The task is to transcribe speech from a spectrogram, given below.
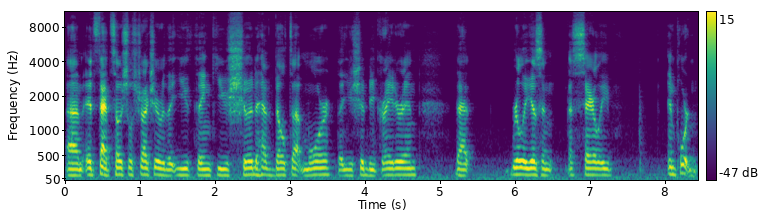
Um, it's that social structure that you think you should have built up more, that you should be greater in, that really isn't necessarily important.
